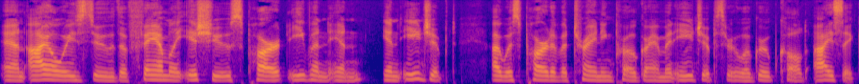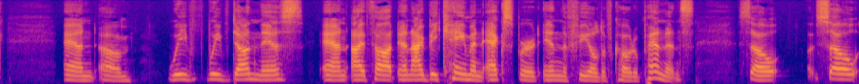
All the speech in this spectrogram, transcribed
and I always do the family issues part. Even in in Egypt, I was part of a training program in Egypt through a group called Isaac, and um, we've we've done this. And I thought, and I became an expert in the field of codependence. So so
